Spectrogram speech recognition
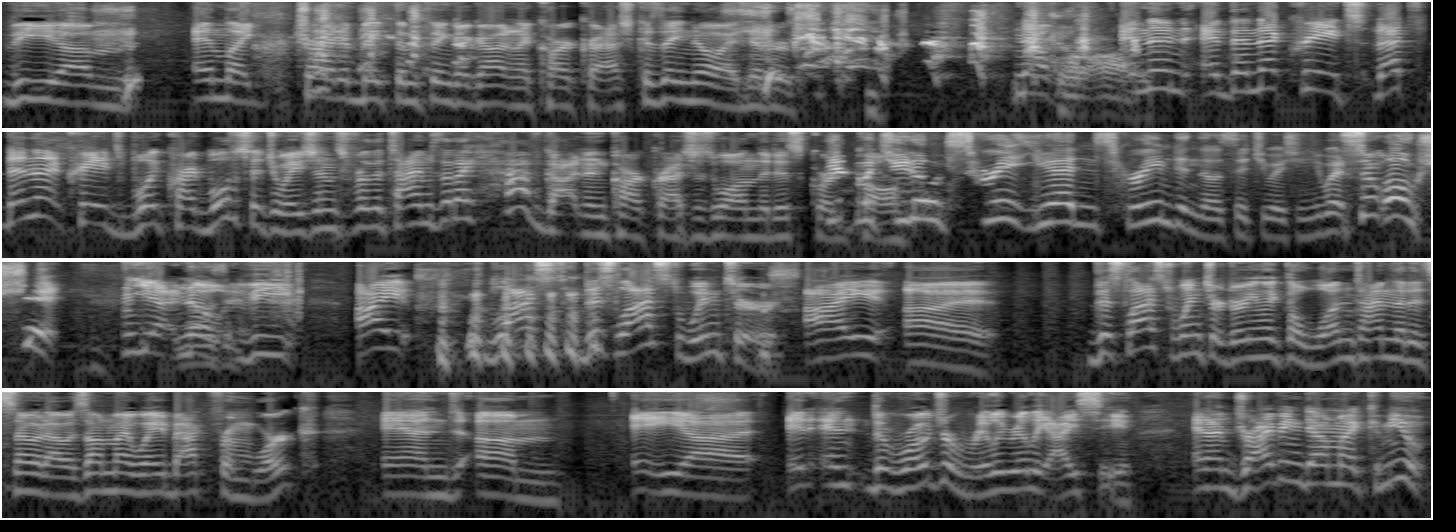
the um, and like try to make them think I got in a car crash because they know I never. Now God. and then and then that creates that's then that creates boy cried wolf situations for the times that I have gotten in car crashes while in the Discord Yeah, call. but you don't scream. You hadn't screamed in those situations. You went, So- "Oh shit!" Yeah, no, the I last this last winter, I uh this last winter during like the one time that it snowed, I was on my way back from work and um a uh and, and the roads are really really icy and I'm driving down my commute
